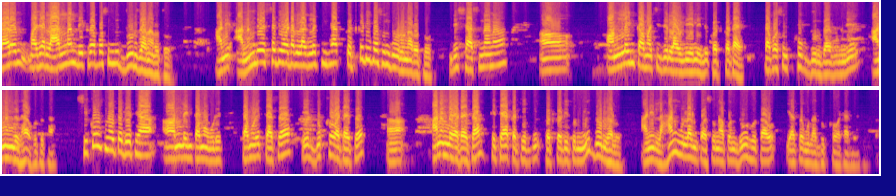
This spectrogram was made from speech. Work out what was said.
कारण माझ्या लहान लहान लेकरापासून मी दूर जाणार होतो. आणि आनंद यासाठी वाटायला लागलं की ह्या कटकटीपासून दूर होणार होतो. जे शासनानं ऑनलाईन कामाची जी लावली कटकट आहे त्यापासून खूप दूर म्हणजे आनंद झा होत होता. शिकूच नव्हतं देत ह्या ऑनलाईन कामामुळे. त्यामुळे त्याचं एक दुःख वाटायचं अं, आनंद वाटायचा की त्या कटकटी कटकटीतून मी दूर झालो. आणि लहान मुलांपासून आपण दूर होत आहोत याचं मला दुःख वाटायला लागलं.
